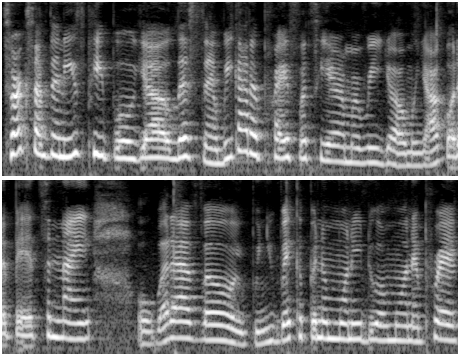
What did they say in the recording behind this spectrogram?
twerk something. These people, yo, listen, we gotta pray for Teairra Mari, yo. When y'all go to bed tonight or whatever, when you wake up in the morning, do a morning prayer,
